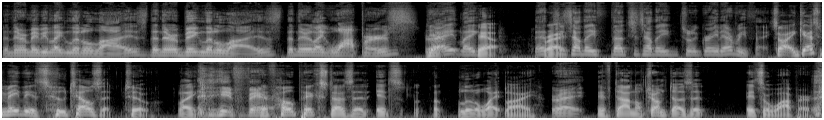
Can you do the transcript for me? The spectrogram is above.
then there are maybe like little lies, then there are big little lies, then there are like whoppers, Yeah, right? Like yeah, that's right. just how they that's just how they sort of grade everything. So I guess maybe it's who tells it too. Like if Hope Hicks does it, it's a little white lie. right? If Donald Trump does it, it's a whopper.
